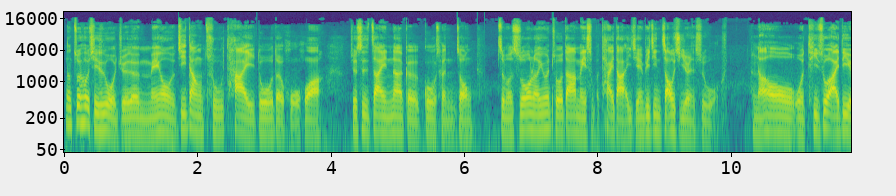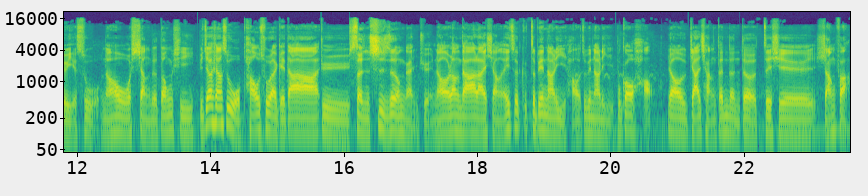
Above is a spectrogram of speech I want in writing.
那最后其实我觉得没有激荡出太多的火花，就是在那个过程中，怎么说呢？因为说大家没什么太大意见，毕竟召集人是我。然后我提出 idea 也是我，然后我想的东西比较像是我抛出来给大家去审视这种感觉，然后让大家来想，哎，这个这边哪里好，这边哪里不够好，要加强等等的这些想法。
